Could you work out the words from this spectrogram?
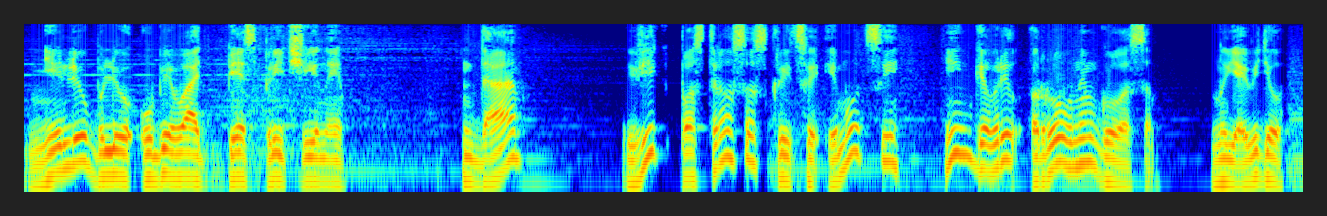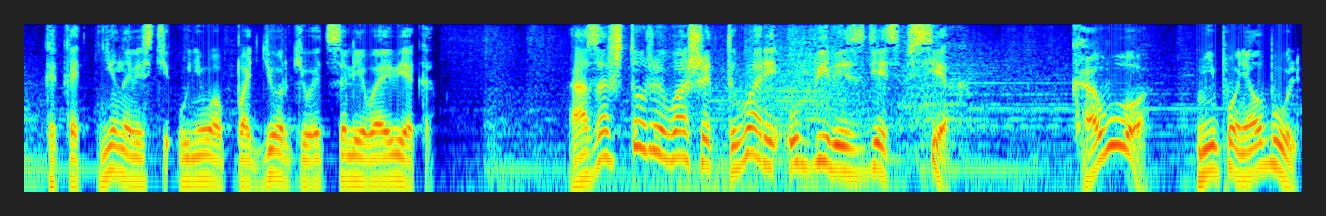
не люблю убивать без причины». «Да?» Вик постарался скрыть свои эмоции и говорил ровным голосом, но я видел, как от ненависти у него подергивается левое веко. «А за что же ваши твари убили здесь всех?» «Кого?» – не понял Буль.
